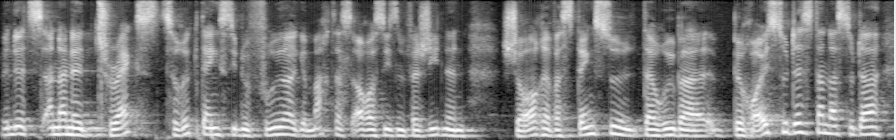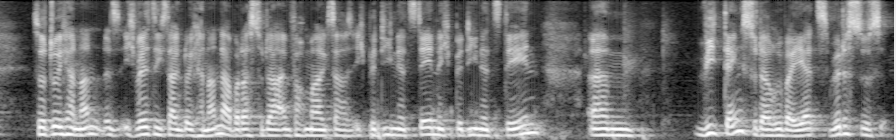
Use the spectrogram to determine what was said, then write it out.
Wenn du jetzt an deine Tracks zurückdenkst, die du früher gemacht hast, auch aus diesen verschiedenen Genres, was denkst du darüber? Bereust du das dann, dass du da so durcheinander, ich will jetzt nicht sagen durcheinander, aber dass du da einfach mal gesagt hast, ich bediene jetzt den, ich bediene jetzt den. Ähm, wie denkst du darüber jetzt? Würdest du es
